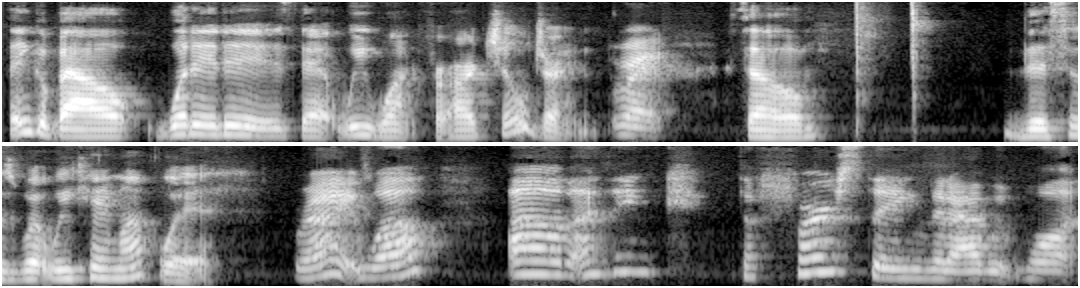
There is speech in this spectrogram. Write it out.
think about what it is that we want for our children. Right. So this is what we came up with. Right. Well, um, I think the first thing that I would want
